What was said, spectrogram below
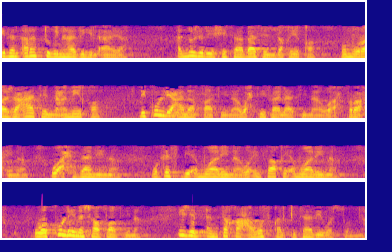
إذا أردت من هذه الآية أن نجري حسابات دقيقة ومراجعات عميقة لكل علاقاتنا واحتفالاتنا وأفراحنا وأحزاننا وكسب أموالنا وإنفاق أموالنا وكل نشاطاتنا. يجب أن تقع وفق الكتاب والسنة.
